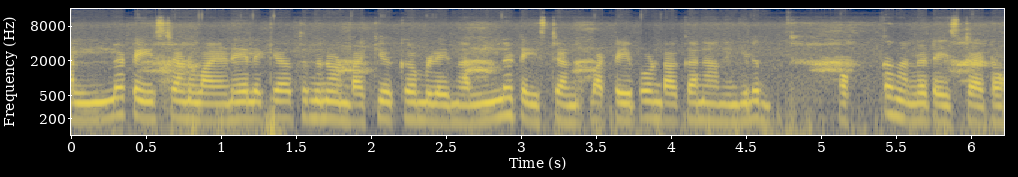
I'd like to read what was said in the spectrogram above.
നല്ല ടേസ്റ്റാണ് വയണയിലക്കകത്ത് ഇങ്ങനെ ഉണ്ടാക്കി വെക്കുമ്പോഴേ നല്ല ടേസ്റ്റാണ് വട്ടയപ്പം ഉണ്ടാക്കാനാണെങ്കിലും ഒക്കെ നല്ല ടേസ്റ്റാട്ടോ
